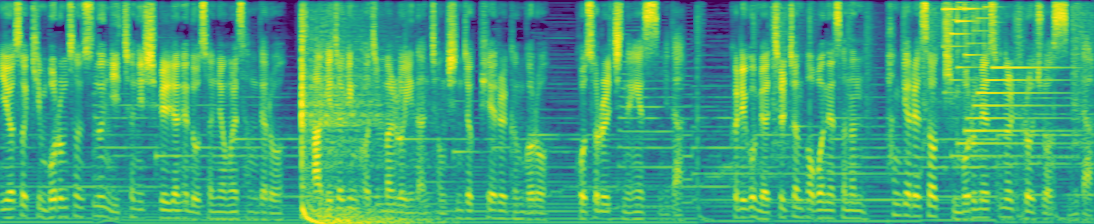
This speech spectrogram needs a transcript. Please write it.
이어서 김보름 선수는 2021년에 노선영을 상대로 악의적인 거짓말로 인한 정신적 피해를 근거로 고소를 진행했습니다. 그리고 며칠 전 법원에서는 판결에서 김보름의 손을 들어주었습니다.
